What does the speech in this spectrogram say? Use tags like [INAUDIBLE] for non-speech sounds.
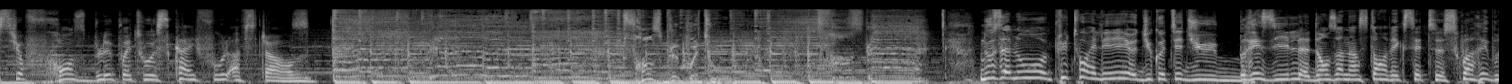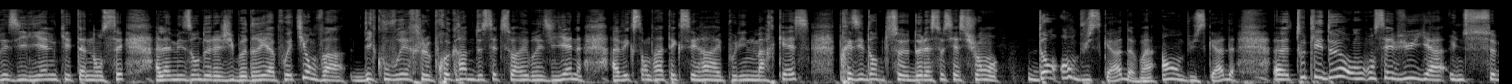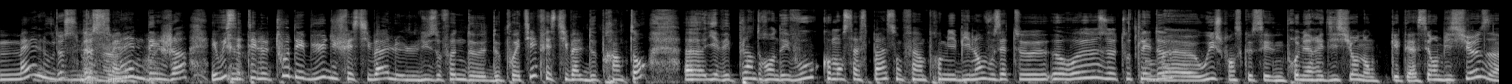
sur France Bleu Poitou, Sky Full of Stars. France Bleu Poitou. Nous allons plutôt aller du côté du Brésil dans un instant avec cette soirée brésilienne qui est annoncée à la maison de la Gibauderie à Poitiers. On va découvrir le programme de cette soirée brésilienne avec Sandra Texera et Pauline Marquez, présidente de l'association dans Embuscade, voilà, Embuscade. Euh, toutes les deux, on, on s'est vu il y a une semaine ou deux semaines, déjà. Et oui, c'était le tout début du festival Lusophone de, de Poitiers, festival de printemps. Euh, il y avait plein de rendez-vous. Comment ça se passe? On fait un premier bilan. Vous êtes euh, heureuses toutes les deux? Bah, Oui, je pense que c'est une première édition donc qui était assez ambitieuse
